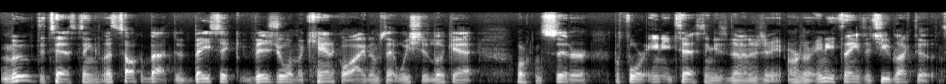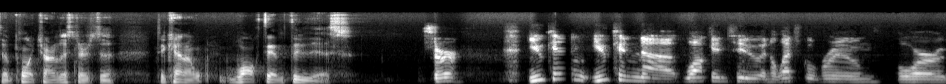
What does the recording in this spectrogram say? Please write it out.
move to testing, let's talk about the basic visual and mechanical items that we should look at or consider before any testing is done. Is there, are there any things that you'd like to, to point to our listeners to, to kind of walk them through this? Sure. You can you can uh, walk into an electrical room or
